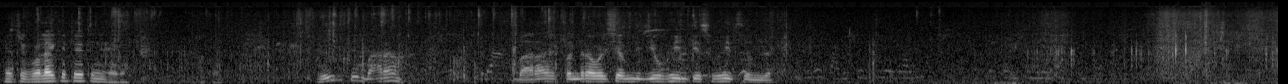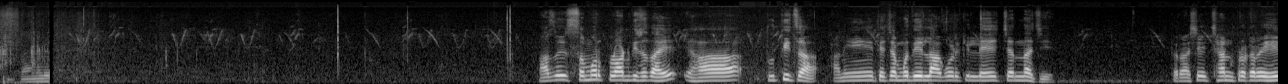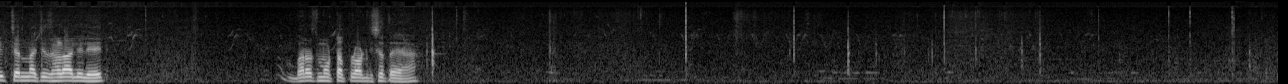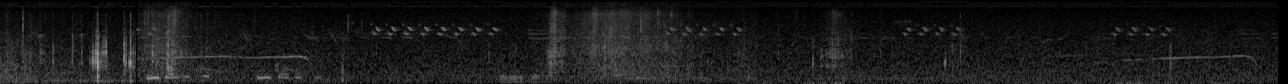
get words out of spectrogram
याची गोलाई किती बघा होईल ते बारा बारा पंधरा वर्षामध्ये जे होईल तेच होईल समजा. चांगले. हा जो समोर प्लॉट दिसत आहे. हा तुतीचा आणि त्याच्यामध्ये लागवड केलेली आहे चन्नाची. तर असे छान प्रकारे हे चन्नाचे झाडं आलेले आहेत. बराच मोठा प्लॉट दिसत आहे हा. ごめんね。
